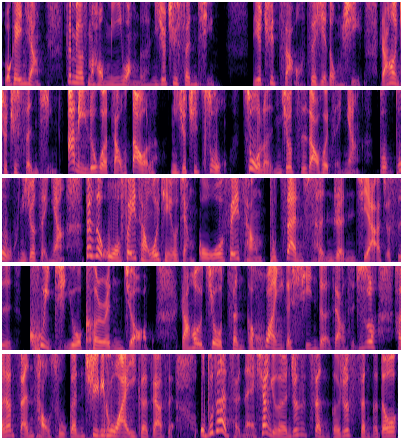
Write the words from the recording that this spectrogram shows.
我跟你讲，这没有什么好迷惘的，你就去申请，你就去找这些东西，然后你就去申请。啊，你如果找不到了，你就去做，做了你就知道会怎样。不不，你就怎样？但是我非常，我以前有讲过，我非常不赞成人家就是 quit your current job，然后就整个换一个新的这样子，就是说好像斩草除根去另外一个这样子，我不赞成哎、像有的人就是整个就是整个都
